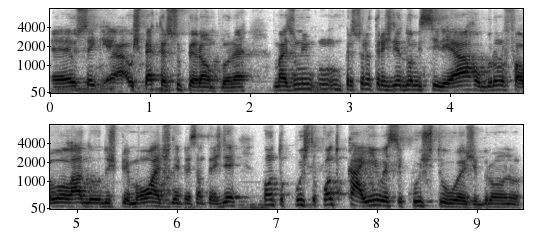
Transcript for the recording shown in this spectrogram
É, eu sei que o espectro é super amplo, né? Mas uma impressora 3D domiciliar, o Bruno falou lá do, dos primórdios da impressão 3D, quanto custa, quanto caiu esse custo hoje, Bruno?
